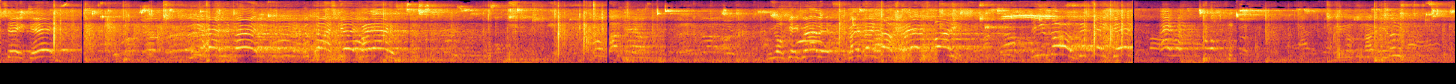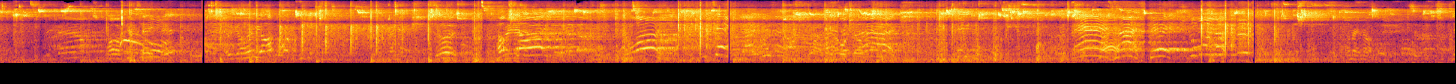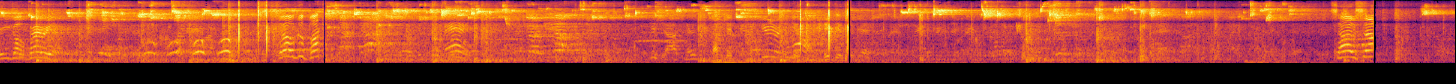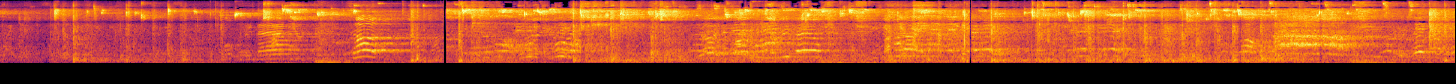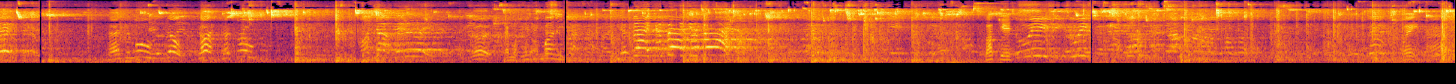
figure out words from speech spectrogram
Shake it. Look ahead, look ahead. Good pass, Kate. Right at him. You go, Kate. Grab it. Right back up. Right at his body. There you go. Good take, kid. Hey, what's Oh, good take, Kate. Here we go. Here we go. Good. Help right side. You go, bury it. Yo, good bucket. Man. Good shot, kid. Bucket. Shooter, come on. He gets it. So, so. So. Hey, hey. Pass and move, let's go. Cut, cut through. Watch out, get it. Good. That motherfucker Easy money. Get back, get back, get back. Bucket. Too easy, too easy. Wait.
